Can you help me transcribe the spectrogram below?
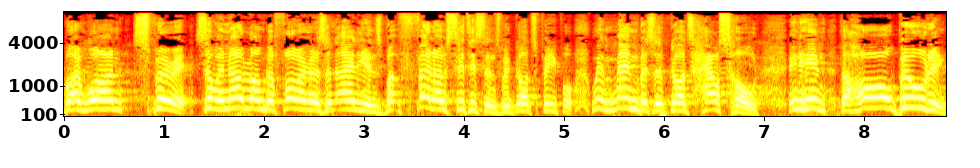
by one Spirit. So we're no longer foreigners and aliens, but fellow citizens with God's people. We're members of God's household. In Him, the whole building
